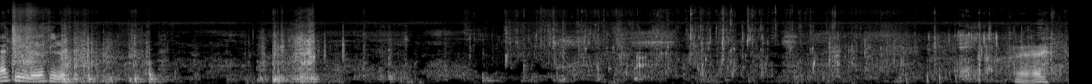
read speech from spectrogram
Nanti dulu, nanti dulu. Eh.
